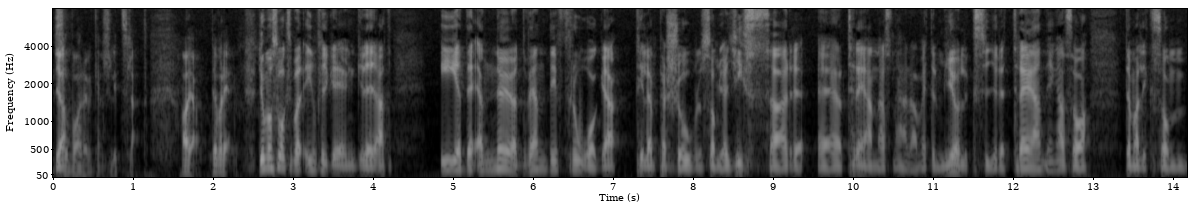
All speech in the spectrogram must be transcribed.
Ja. så var det kanske lite slatt. Ja, ja, det var det. Jag måste också bara inflika en grej, att är det en nödvändig fråga till en person som jag gissar eh, tränar sån här, vad heter det, mjölksyreträning, alltså där man liksom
